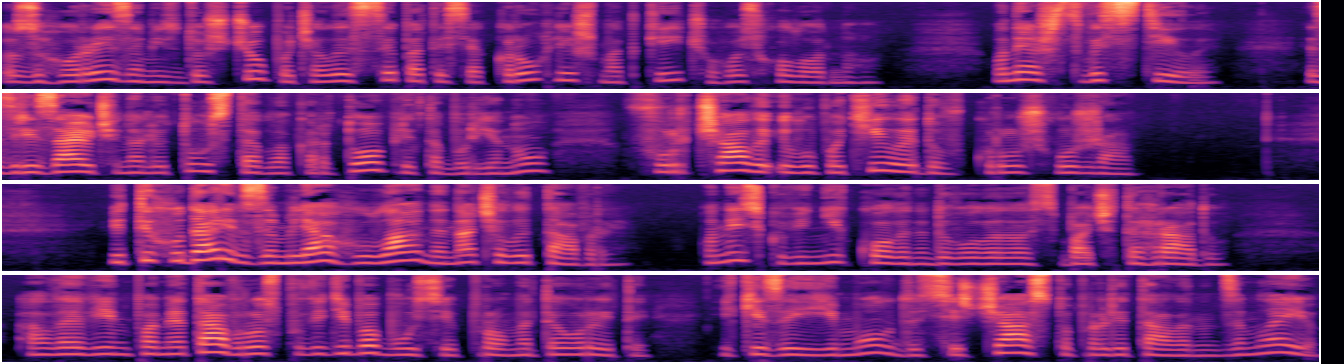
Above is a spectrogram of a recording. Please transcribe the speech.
Згори замість дощу почали сипатися круглі шматки чогось холодного. Вони аж свистіли, зрізаючи на люту стебла картоплі та бур'яну, фурчали і лупотіли довкруж вужа. Від тих ударів земля гула, неначе литаври. Ониськові ніколи не доводилось бачити граду, але він пам'ятав розповіді бабусі про метеорити, які за її молодості часто пролітали над землею,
